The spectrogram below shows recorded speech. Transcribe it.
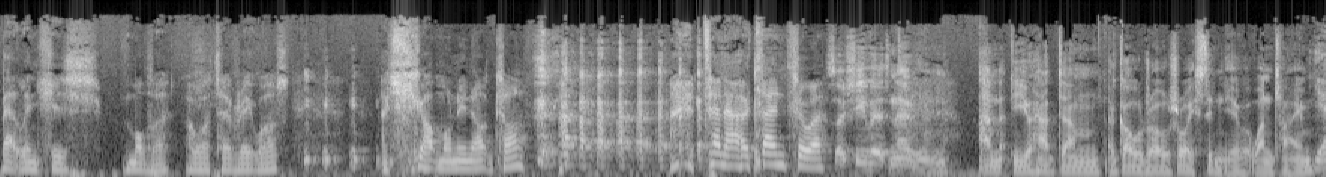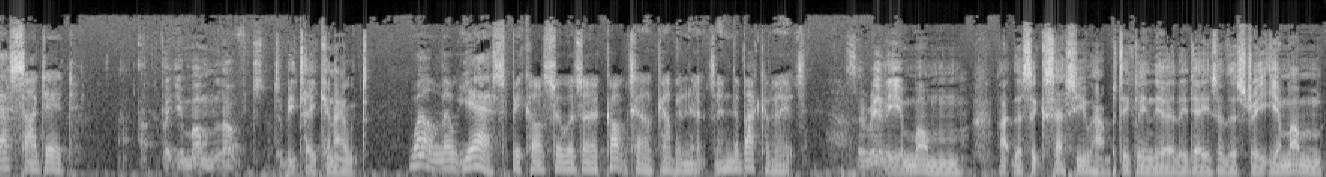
Bet Lynch's mother, or whatever it was, and she got money knocked off. 10 out of 10 to her. So she was known. And you had um, a gold Rolls Royce, didn't you, at one time? Yes, I did. Uh, But your mum loved to be taken out. Well, yes, because there was a cocktail cabinet in the back of it. So really, your mum, like the success you had, particularly in the early days of the street, your mum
